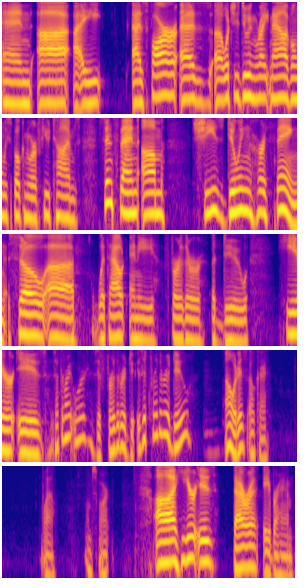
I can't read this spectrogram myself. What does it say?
And uh, I, as far as uh, what she's doing right now, I've only spoken to her a few times since then. Um, she's doing her thing. So uh, without any further ado, here is is that the right word? Is it further ado? Is it further ado? Oh, it is. Okay. Wow, I'm smart. Uh, here is Farrah Abraham.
